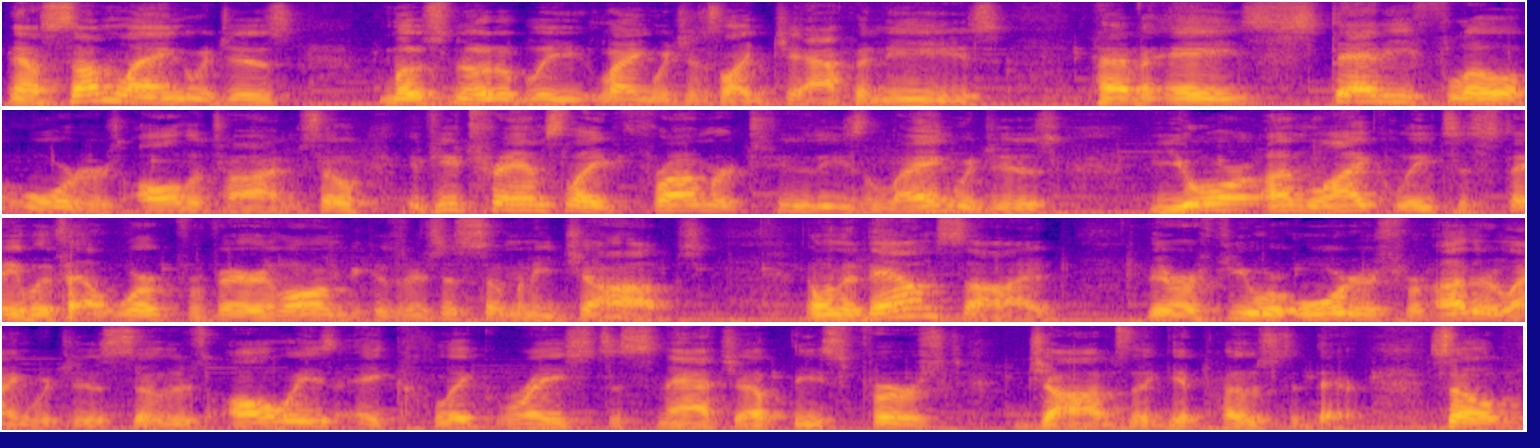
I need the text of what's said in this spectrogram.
Now some languages most notably languages like Japanese have a steady flow of orders all the time. So if you translate from or to these languages you're unlikely to stay without work for very long because there's just so many jobs. On the downside there are fewer orders for other languages so there's always a click race to snatch up these first jobs that get posted there. So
